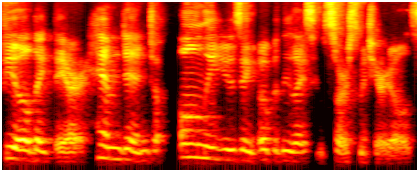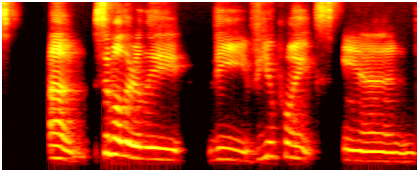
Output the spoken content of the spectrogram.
feel like they are hemmed in to only using openly licensed source materials. Um, similarly, the viewpoints and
